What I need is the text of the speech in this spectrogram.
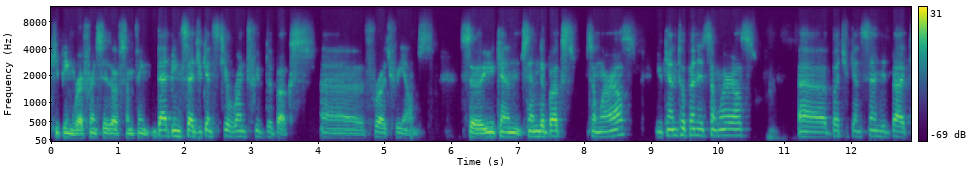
keeping references of something. That being said, you can still run trip the box uh, throughout realms. So you can send the box somewhere else you can't open it somewhere else, uh, but you can send it back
